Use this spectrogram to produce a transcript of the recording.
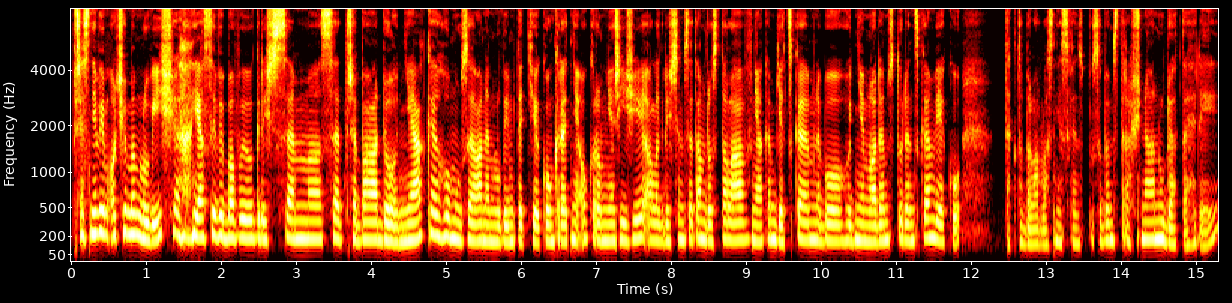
Přesně vím, o čem mluvíš. Já si vybavuju, když jsem se třeba do nějakého muzea, nemluvím teď konkrétně o Kroměříži, ale když jsem se tam dostala v nějakém dětském nebo hodně mladém studentském věku, tak to byla vlastně svým způsobem strašná nuda tehdy.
